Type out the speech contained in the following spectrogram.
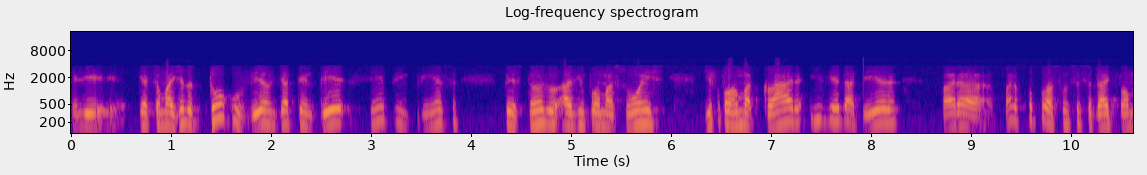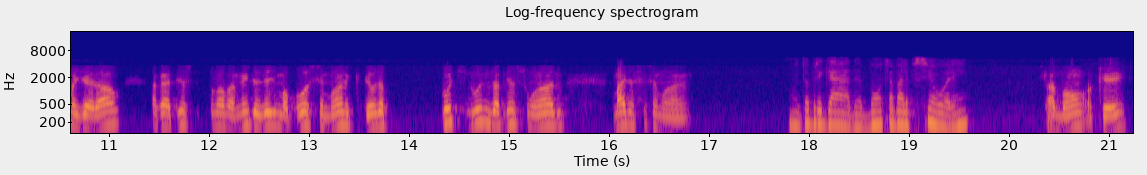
ele, essa é uma agenda do governo de atender sempre a imprensa, prestando as informações de forma clara e verdadeira para, para a população e sociedade de forma geral. Agradeço novamente, desejo uma boa semana, que Deus continue nos abençoando mais essa semana. Muito obrigada. Bom trabalho para o senhor, hein? Tá bom, ok.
